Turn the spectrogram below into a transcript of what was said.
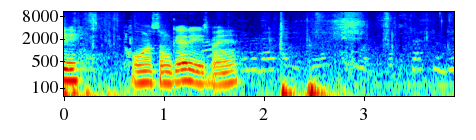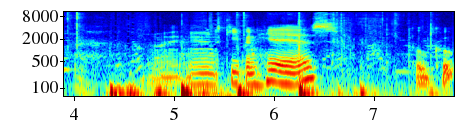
Stacy. Pulling some goodies, man. Alright, Aaron's keeping his. Cool, cool.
